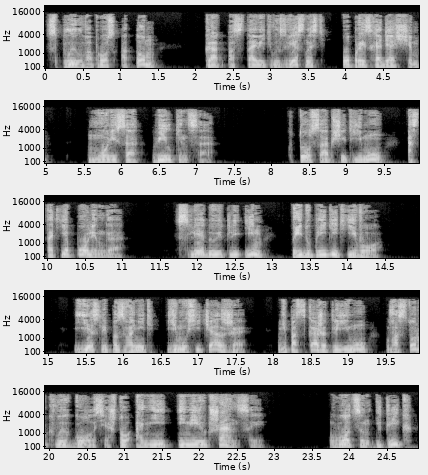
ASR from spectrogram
всплыл вопрос о том, как поставить в известность о происходящем Мориса Уилкинса. Кто сообщит ему о статье Полинга? Следует ли им предупредить его? Если позвонить ему сейчас же, не подскажет ли ему восторг в их голосе, что они имеют шансы. Уотсон и Крик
